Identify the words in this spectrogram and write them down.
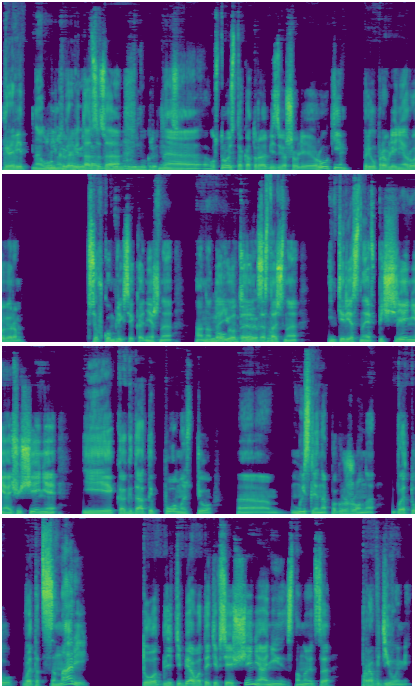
грави... лунную гравитацию, да, лунную гравитацию. устройства, которые обезвешивали руки, при управлении ровером. Все в комплексе, конечно, она Много дает э, интересно. достаточно интересное впечатление, ощущение. И когда ты полностью э, мысленно погружен в, эту, в этот сценарий, то для тебя вот эти все ощущения, они становятся правдивыми.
